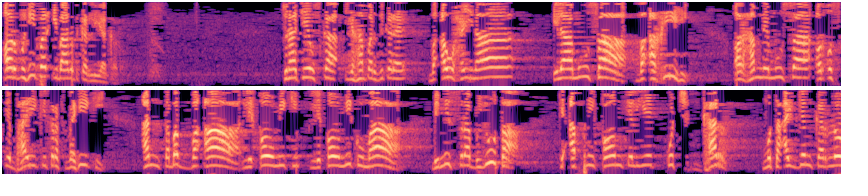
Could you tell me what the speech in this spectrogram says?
اور وہیں پر عبادت کر لیا کرو۔ چنانچہ اس کا یہاں پر ذکر ہے وہ اوہینا الا موسا و اور ہم نے موسا اور اس کے بھائی کی طرف وہی کی۔ ان تب لقومی کو ماں بسر کہ اپنی قوم کے لیے کچھ گھر متعین کر لو،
